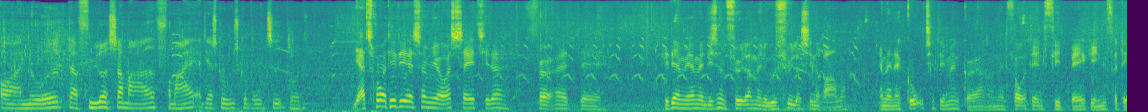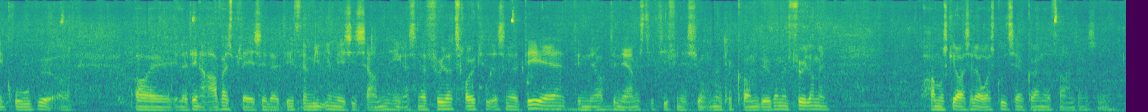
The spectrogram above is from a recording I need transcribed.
og er noget, der fylder så meget for mig, at jeg skal huske at bruge tid på det. Jeg tror, det er det, som jeg også sagde til dig før, at øh, det der med, at man ligesom føler, at man udfylder sine rammer. At man er god til det, man gør, og man får den feedback inden for den gruppe, og, og, øh, eller den arbejdsplads, eller det familiemæssige sammenhæng, og sådan noget, føler tryghed og sådan noget. Det er den, nok den nærmeste definition, man kan komme lykke, man føler, man har måske også et overskud til at gøre noget for andre. Og sådan noget.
